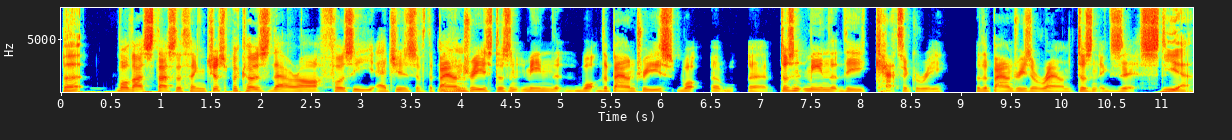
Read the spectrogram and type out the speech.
But Well, that's that's the thing. Just because there are fuzzy edges of the Mm-hmm. boundaries doesn't mean that what the boundaries what uh, uh, doesn't mean that the category of the boundaries around doesn't exist. Yeah,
